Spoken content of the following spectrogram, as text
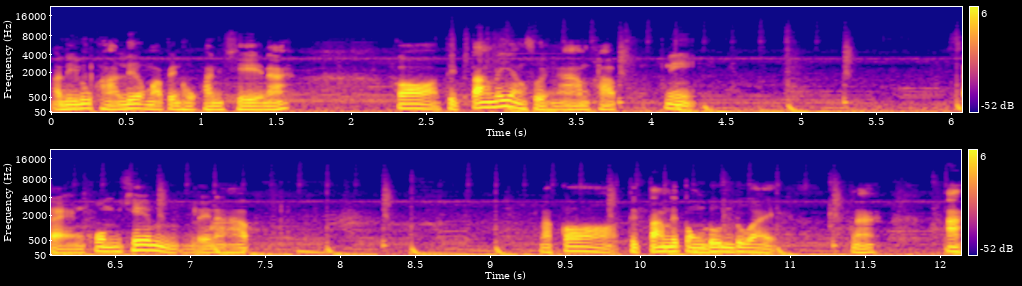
อันนี้ลูกค้าเลือกมาเป็น 6,000K นะ ก็ติดตั้งได้อย่างสวยงามครับ นี่ แสงคมเข้มเลยนะครับ แล้วก็ติดตั้งได้ตรงรุ่นด้วยนะ อะ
